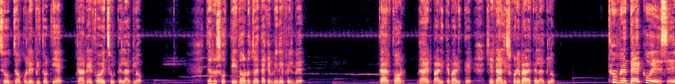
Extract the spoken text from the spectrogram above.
ঝোপ জঙ্গলের ভিতর দিয়ে প্রাণের ভয়ে ছুটতে লাগল। যেন সত্যি ধনঞ্জয় তাকে মেরে ফেলবে। তারপর গায়ের বাড়িতে বাড়িতে সে নালিশ করে বেড়াতে লাগল। তোমরা দেখো এসে,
